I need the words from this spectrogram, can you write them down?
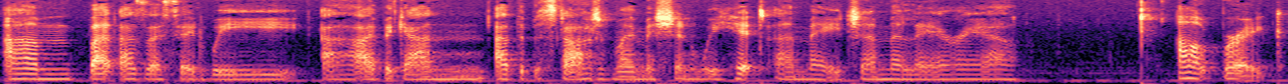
Um, but as I said, we uh, I began at the start of my mission. We hit a major malaria outbreak.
